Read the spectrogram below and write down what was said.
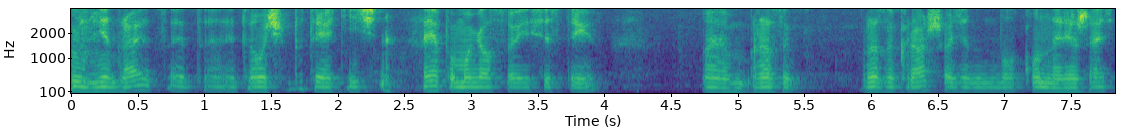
Ну, Мне нравится это, это очень патриотично. Я помогал своей сестре эм, разу- разукрашивать этот балкон, наряжать.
